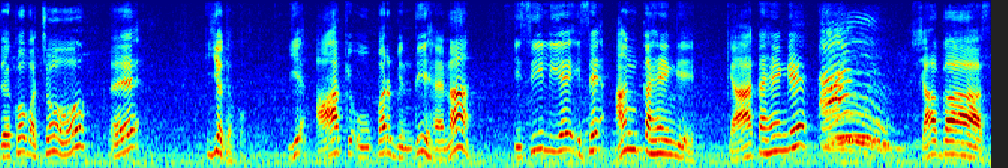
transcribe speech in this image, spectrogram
देखो बच्चों ए, ये देखो ये आ के ऊपर बिंदी है ना इसीलिए इसे अंग कहेंगे। क्या कहेंगे? अंग। शाबाश।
